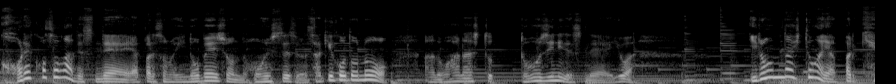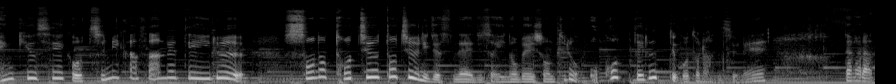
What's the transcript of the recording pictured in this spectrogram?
これこそがですねやっぱりそのイノベーションの本質ですよね先ほどのあのお話と同時にですね要はいろんな人がやっぱり研究成果を積み重ねているその途中途中にですね実はイノベーションっていうのが起こってるっていうことなんですよね。だから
